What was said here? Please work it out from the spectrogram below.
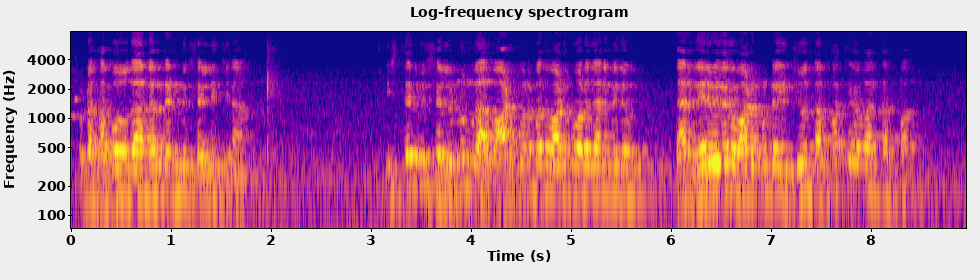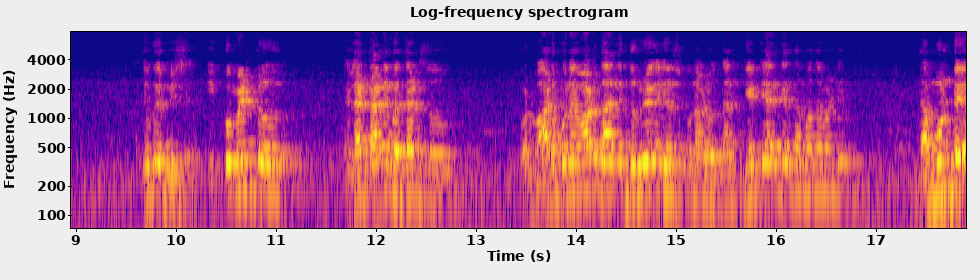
ఇప్పుడు సపోజ్ ఉదాహరణకు నేను మీకు సెల్ ఇచ్చిన. ఇస్తే మీ సెల్ నువ్వు వాడుకునే పది వాడుకోవాలి కానీ మీరు దాన్ని వేరే విధంగా వాడుకుంటే ఇచ్చిన తప్ప కేవలం తప్ప. అది ఒక మిషన్ ఎక్విప్మెంట్ ఎలక్ట్రానిక్ మెథడ్స్. వాడు వాడుకునేవాడు దాన్ని దుర్వినియోగం చేసుకున్నాడు. దానికి కేటీఆర్కే సంబంధం అండి? దమ్ముంటే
